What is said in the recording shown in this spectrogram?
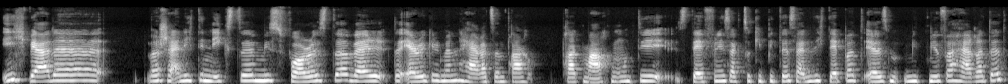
ich werde wahrscheinlich die nächste Miss Forrester, weil der Eric will mir einen Heiratsantrag machen und die Stephanie sagt so, okay, bitte seid nicht deppert, er ist mit mir verheiratet.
